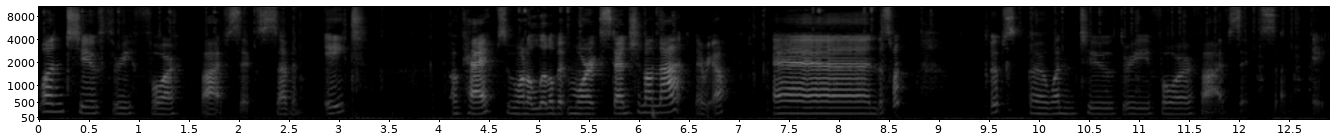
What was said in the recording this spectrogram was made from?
One, two, three, four, five, six, seven, eight. Okay, so we want a little bit more extension on that. There we go. And this one. Oops. Uh, one, two, three, four, five, six, seven, eight.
